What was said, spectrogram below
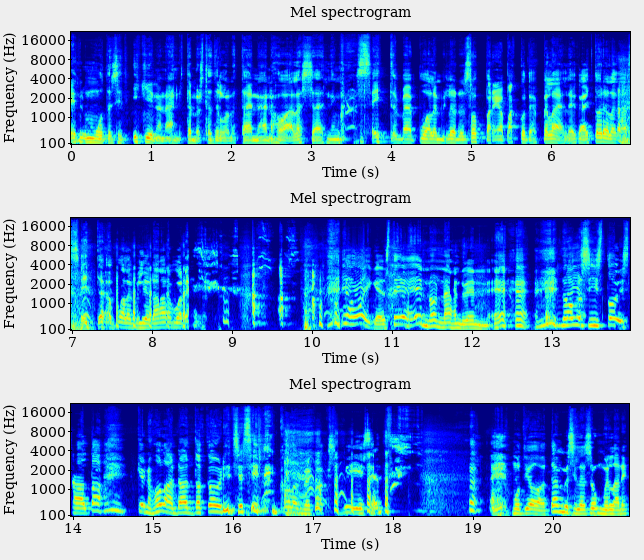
en ole muuten sit ikinä nähnyt tämmöistä tilannetta enää NHL, että niin 7,5 miljoonaa sopparia pakko tehdä pelaajalle, joka ei todellakaan 7,5 miljoonaa arvoinen. Ja oikeasti en ole nähnyt ennen. No, no siis toisaalta Ken Holland antoi Coditse sille 325. Mutta joo, tämmöisillä summilla, niin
